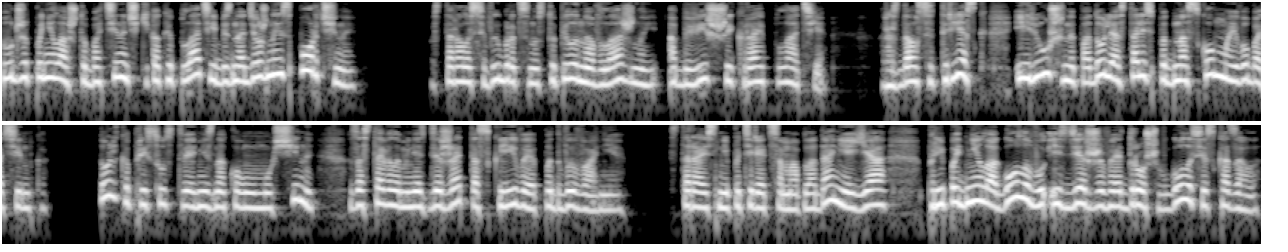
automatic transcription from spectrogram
Тут же поняла, что ботиночки, как и платье, безнадежно испорчены. Постаралась выбраться, наступила на влажный, обвисший край платья. Раздался треск, и рюшины подоли остались под носком моего ботинка. Только присутствие незнакомого мужчины заставило меня сдержать тоскливое подвывание. Стараясь не потерять самообладание, я приподняла голову и, сдерживая дрожь в голосе, сказала.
